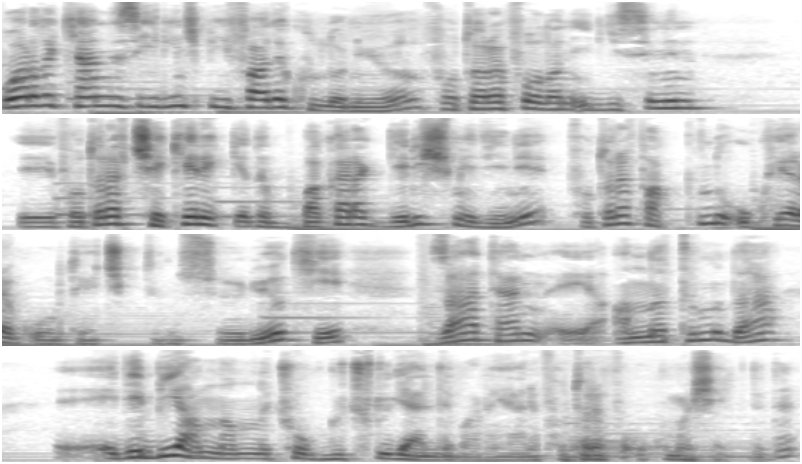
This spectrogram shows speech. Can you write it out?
bu arada kendisi ilginç bir ifade kullanıyor. Fotoğrafı olan ilgisinin e, fotoğraf çekerek ya da bakarak gelişmediğini fotoğraf hakkında okuyarak ortaya çıktığını söylüyor ki zaten e, anlatımı da edebi anlamda çok güçlü geldi bana yani fotoğrafı okuma şeklinde.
